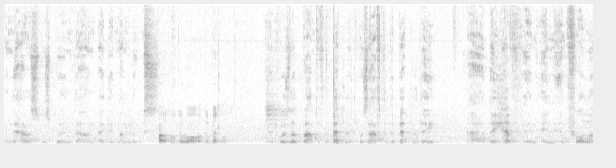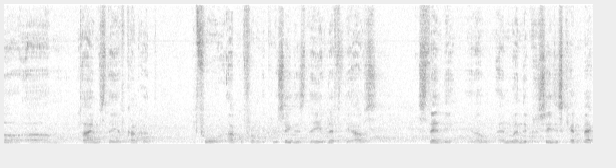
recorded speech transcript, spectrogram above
when the house was burned down by the Mamluks. Part of the war, the battle. It was not part of the battle. It was after the battle. They uh, they have in, in, in former um, times they have conquered before Akko from the Crusaders. They left the house standing, you know. And when the Crusaders came back,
